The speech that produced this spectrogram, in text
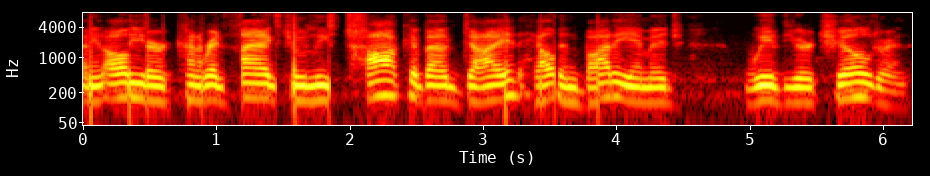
I mean, all these are kind of red flags to at least talk about diet, health, and body image with your children.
